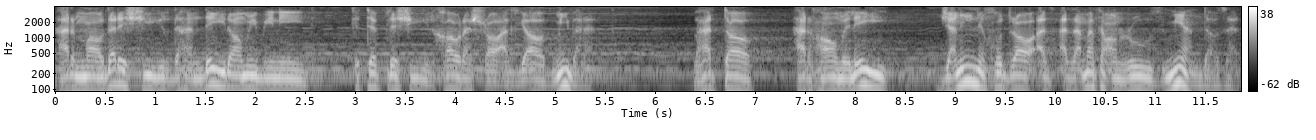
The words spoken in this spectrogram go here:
هر مادر شیر دهنده ای را می بینید که طفل شیرخوارش را از یاد می برد و حتی هر حامله جنین خود را از عظمت آن روز می اندازد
